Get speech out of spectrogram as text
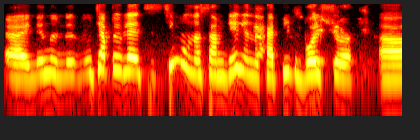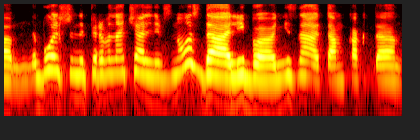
э, ну, у тебя появляется стимул, на самом деле, накопить больше, э, больше на первоначальный взнос, да, либо, не знаю, там как-то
